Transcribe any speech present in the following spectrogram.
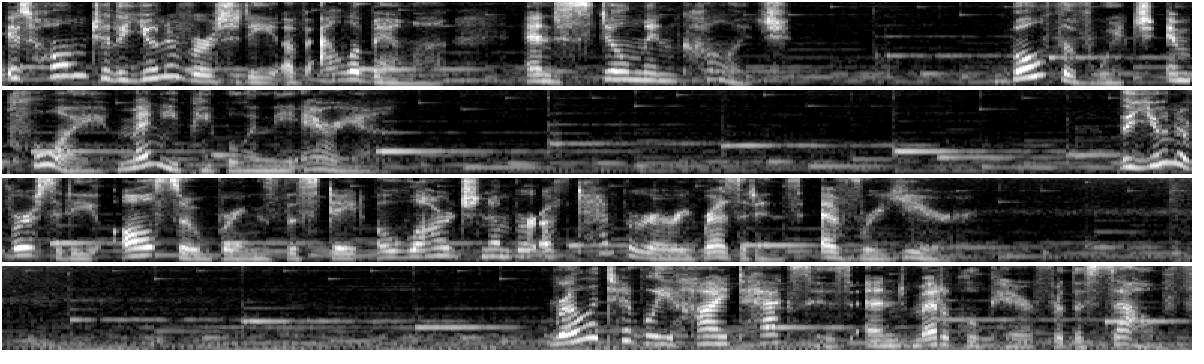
is home to the University of Alabama and Stillman College, both of which employ many people in the area. The university also brings the state a large number of temporary residents every year. Relatively high taxes and medical care for the South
